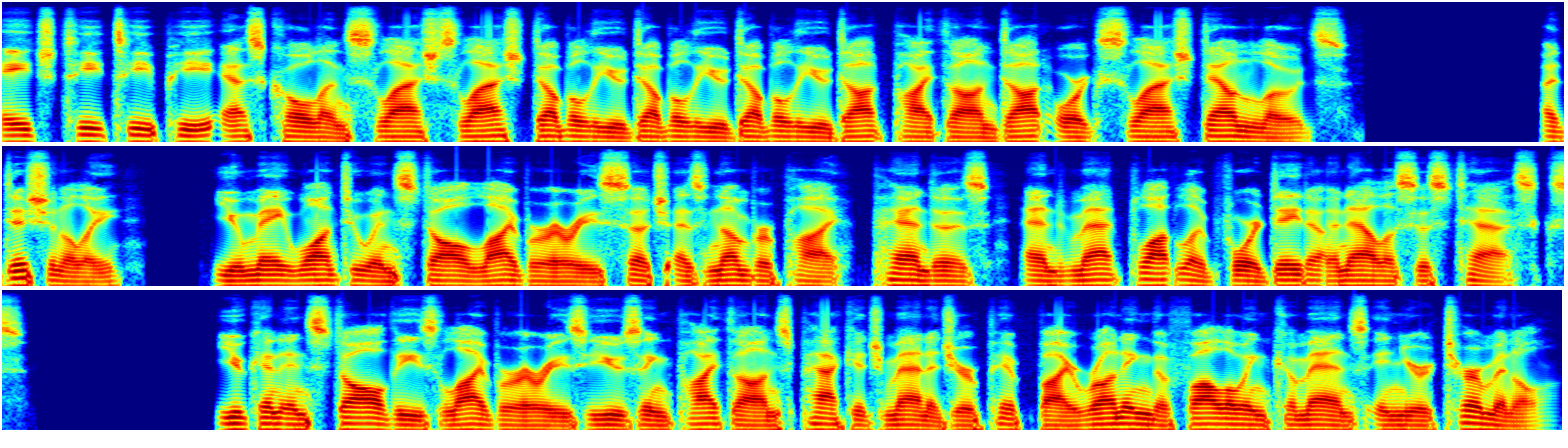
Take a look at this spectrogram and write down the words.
https colon slash slash www.python.org slash downloads. Additionally, you may want to install libraries such as NumPy, Pandas, and Matplotlib for data analysis tasks. You can install these libraries using Python's package manager pip by running the following commands in your terminal.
